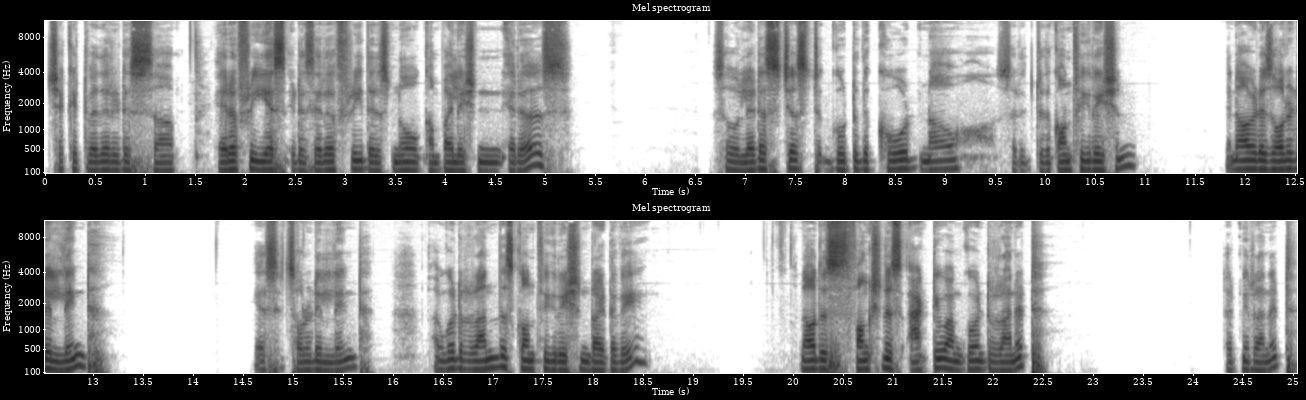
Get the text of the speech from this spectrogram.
Check it whether it is uh, error free. Yes it is error free. There is no compilation errors. So let us just go to the code now. Sorry to the configuration. And now it is already linked. Yes it's already linked. I'm going to run this configuration right away now this function is active. I'm going to run it. Let me run it.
